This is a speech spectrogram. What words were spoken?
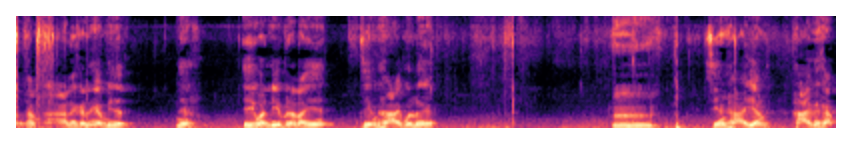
ต้องทำหาอะไรกันเนี่ยมีเนี่ยที่วันนี้มันอะไรเสียงหายหมดเลย อืม เสียงหายยังหายไหมครับ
